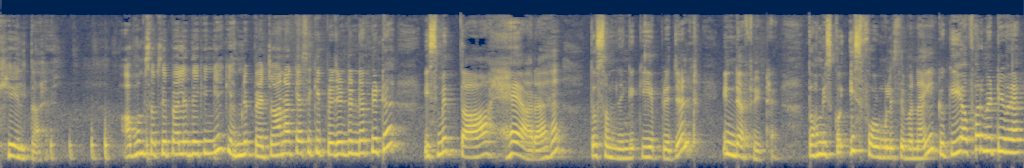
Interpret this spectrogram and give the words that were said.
खेलता है। अब हम सबसे पहले देखेंगे कि हमने पहचाना कैसे कि प्रेजेंट इंडेफिनिट है। इसमें ता है आ रहा है। तो समझेंगे कि ये प्रेजेंट इंडेफिनिट है। तो हम इसको इस फॉर्मूले से बनाएँगे क्योंकि ये अफर्मेटिव है।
